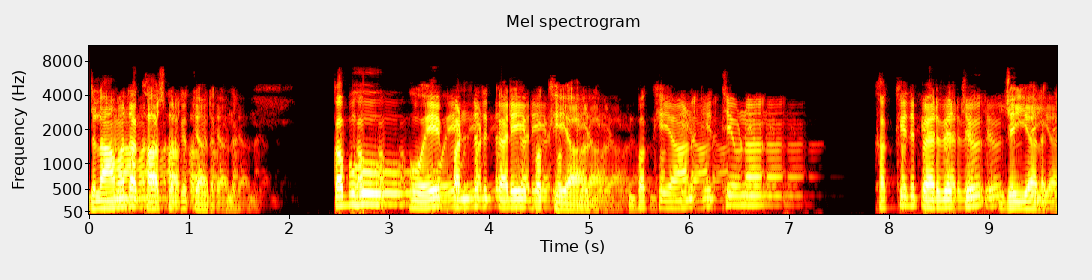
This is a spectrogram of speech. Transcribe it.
ਦਲਾਵਾਂ ਦਾ ਖਾਸ ਕਰਕੇ ਧਿਆਨ ਰੱਖਣਾ। ਕਬਹੂ ਹੋਏ ਪੰਡਤ ਕਰੇ ਬਖਿਆਣ ਬਖਿਆਣ ਇੱਥੇ ਹੁਣ ਖੱਕੇ ਦੇ ਪੈਰ ਵਿੱਚ ਜਈਆ ਲੱਗਾ।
